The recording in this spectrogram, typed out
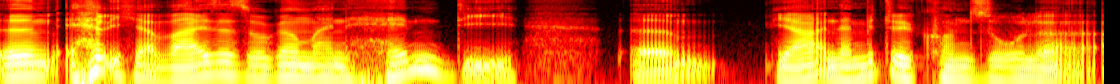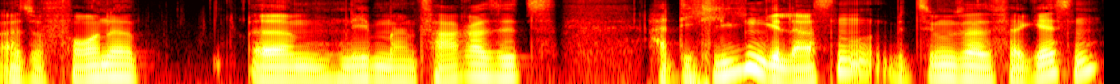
ähm, ehrlicherweise sogar mein Handy ähm, ja in der Mittelkonsole, also vorne ähm, neben meinem Fahrersitz, hatte ich liegen gelassen, beziehungsweise vergessen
